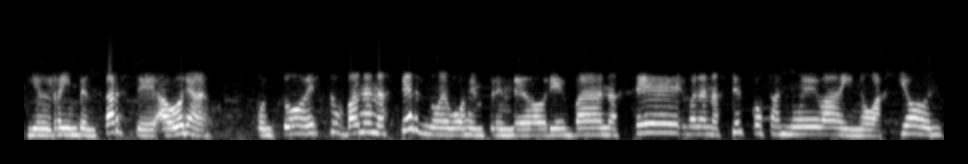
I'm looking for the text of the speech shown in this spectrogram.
y el reinventarse. Ahora, con todo esto van a nacer nuevos emprendedores, van a nacer, van a nacer cosas nuevas, innovación,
